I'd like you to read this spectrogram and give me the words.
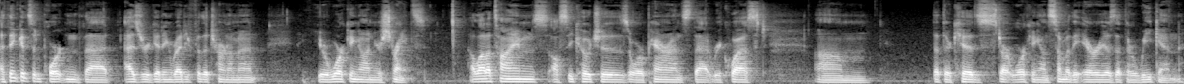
I think it's important that as you're getting ready for the tournament, you're working on your strengths. A lot of times, I'll see coaches or parents that request um, that their kids start working on some of the areas that they're weak in.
